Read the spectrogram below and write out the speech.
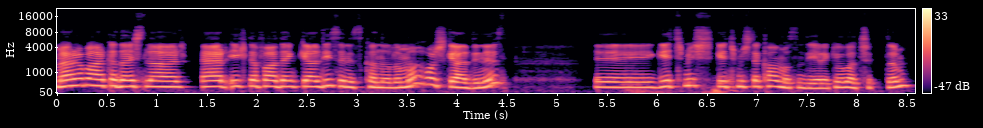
Merhaba arkadaşlar. Eğer ilk defa denk geldiyseniz kanalıma hoş geldiniz. Ee, geçmiş geçmişte kalmasın diyerek yola çıktım.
